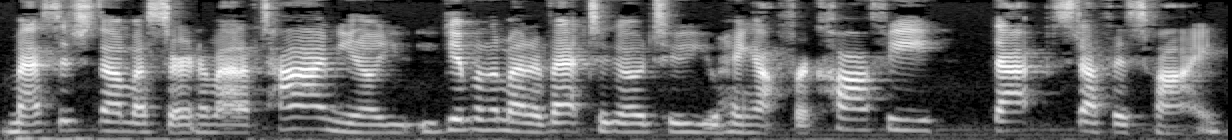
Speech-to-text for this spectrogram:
message them a certain amount of time, you know, you, you give them an event to go to, you hang out for coffee, that stuff is fine.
